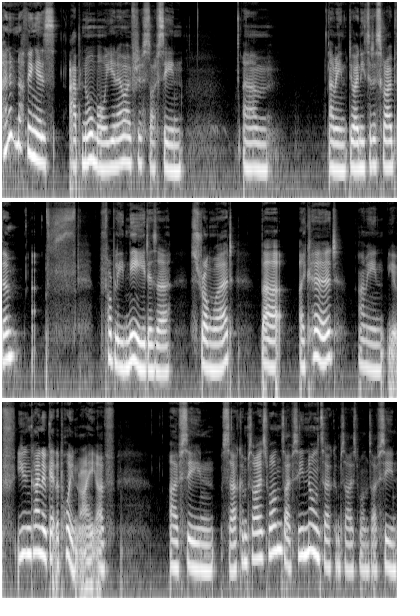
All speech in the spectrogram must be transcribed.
Kind of nothing is abnormal, you know. I've just I've seen. Um, I mean, do I need to describe them? Probably need is a strong word, but I could. I mean, if you can kind of get the point, right? I've I've seen circumcised ones, I've seen non-circumcised ones, I've seen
